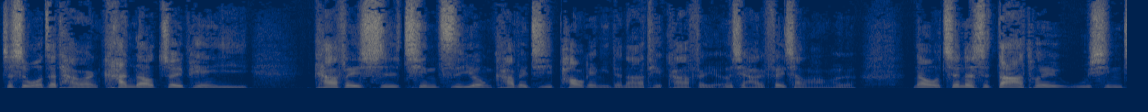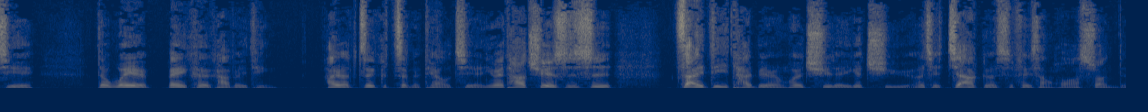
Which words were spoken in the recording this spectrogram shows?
这是我在台湾看到最便宜，咖啡师亲自用咖啡机泡给你的拿铁咖啡，而且还非常好喝。那我真的是大推吴兴街的威尔贝克咖啡厅，还有这个整个条街，因为它确实是在地台北人会去的一个区域，而且价格是非常划算的。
